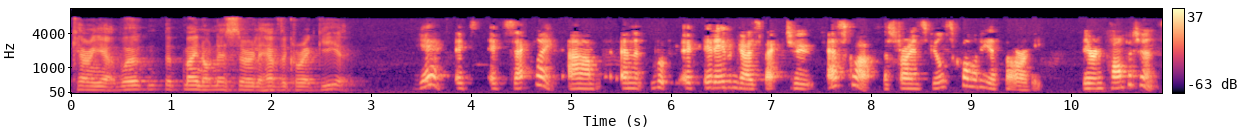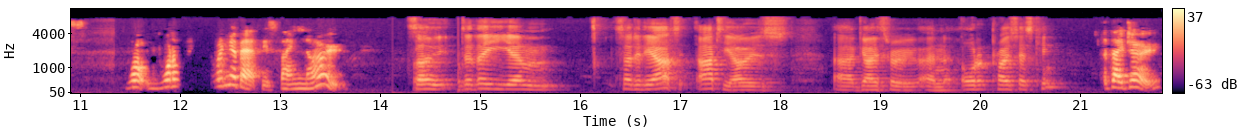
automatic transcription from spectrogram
carrying out work that may not necessarily have the correct gear. Yeah, ex- exactly. Um, and it, look, it, it even goes back to ASQA, Australian Skills Quality Authority. Their incompetence. What what are they doing about this? They know. So do the um, so do the RTOs uh, go through an audit process, Kim? They do.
